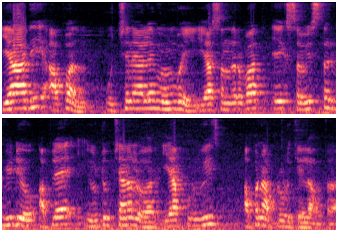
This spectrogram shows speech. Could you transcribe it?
याआधी आपण उच्च न्यायालय मुंबई या संदर्भात एक सविस्तर व्हिडिओ आपल्या यूट्यूब चॅनलवर यापूर्वीच आपण अपलोड केला होता.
